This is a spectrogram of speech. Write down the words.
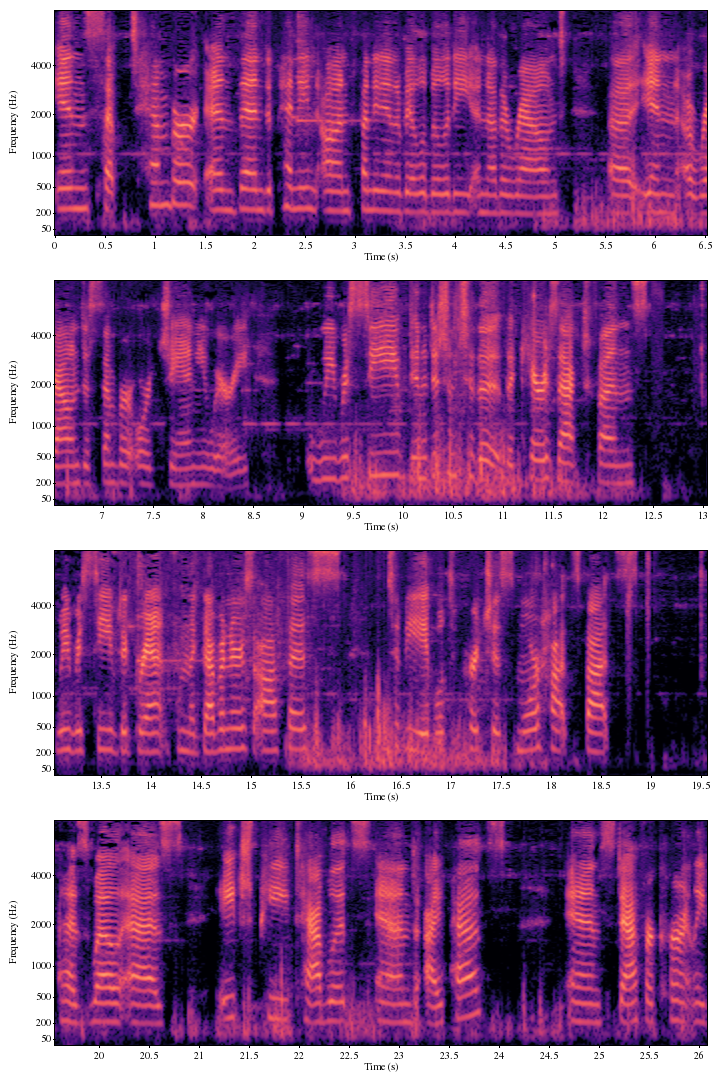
in September, and then depending on funding and availability, another round uh, in around December or January. We received, in addition to the, the CARES Act funds, we received a grant from the governor's office to be able to purchase more hotspots as well as HP tablets and iPads and staff are currently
